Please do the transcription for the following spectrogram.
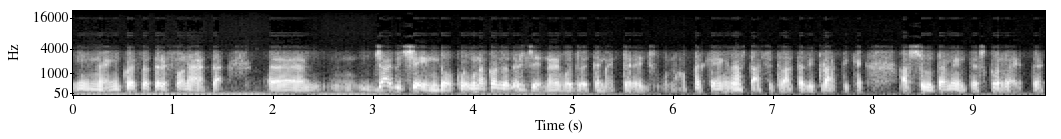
in, in, questa telefonata eh, già dicendo una cosa del genere, voi dovete mettere giù, no? perché in realtà si tratta di pratiche assolutamente scorrette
